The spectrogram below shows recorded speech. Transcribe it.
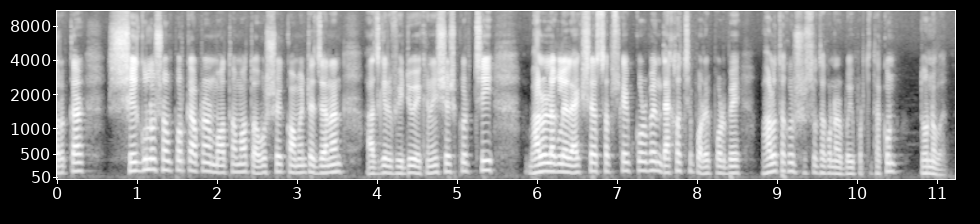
দরকার, সেগুলো সম্পর্কে আপনার মতামত অবশ্যই কমেন্টে জানান। আজকের ভিডিও এখানেই শেষ করছি। ভালো লাগলে লাইক শেয়ার সাবস্ক্রাইব করবেন। দেখা হচ্ছে পরে পর্বে। ভালো থাকুন, সুস্থ থাকুন, আর বই পড়তে থাকুন। ধন্যবাদ।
